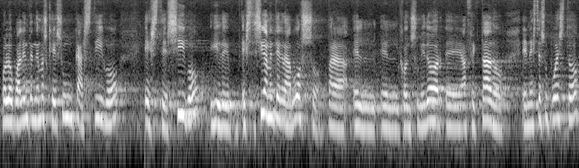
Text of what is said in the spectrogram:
con lo cual entendemos que es un castigo excesivo y excesivamente gravoso para el, consumidor eh, afectado en este supuesto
